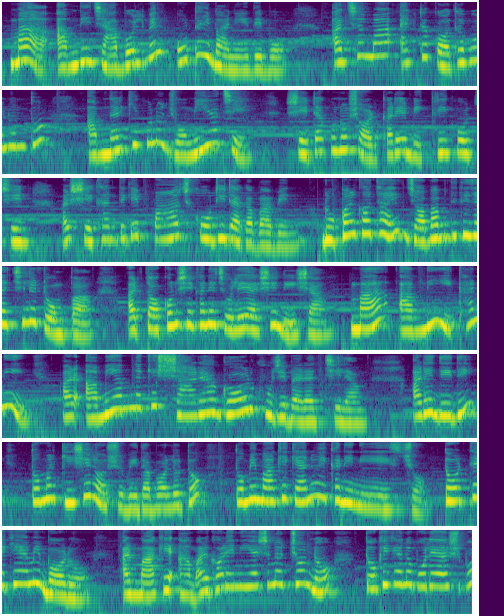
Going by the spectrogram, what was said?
মা, আপনি যা বলবেন ওটাই বানিয়ে দেব। আচ্ছা মা, একটা কথা বলুন তো। আপনার কি কোনো জমি আছে? সেটা কোনো সরকারের বিক্রি করছেন আর সেখান থেকে পাঁচ কোটি টাকা পাবেন। রূপার কথায় জবাব দিতে যাচ্ছিল টোম্পা আর তখন সেখানে চলে আসে নিশা। মা, আপনি এখানেই আর আমি আপনাকে সারা ঘর খুঁজে বেড়াচ্ছিলাম। আরে দিদি, তোমার কিসের অসুবিধা বলো তো? তুমি মাকে কেন এখানে নিয়ে এসছো? তোর থেকে আমি বড়। আর মাকে আমার ঘরে নিয়ে আসানোর জন্য তোকে কেন বলে আসব?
